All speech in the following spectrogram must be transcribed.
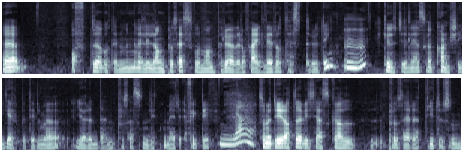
eh, ofte har gått gjennom en veldig lang prosess hvor man prøver og feiler og tester ut ting. Mhm. Kunstig intelligens kan kanskje hjelpe til med å gjøre den prosessen litt mer effektiv. ja. Som betyr at eh, hvis jeg skal produsere 10 000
